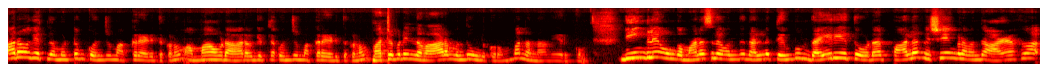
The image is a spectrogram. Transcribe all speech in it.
ஆரோக்கியத்தில் மட்டும் கொஞ்சம் அக்கறை எடுத்துக்கணும். அம்மாவோட ஆரோக்கியத்தில் கொஞ்சம் அக்கறை எடுத்துக்கணும். மற்றபடி இந்த வாரம் வந்து உங்களுக்கு ரொம்ப நல்லாவே இருக்கும். நீங்களே உங்கள் மனசில் வந்து நல்ல தெம்பும் தைரியத்தோட பல விஷயங்களை வந்து அழகாக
